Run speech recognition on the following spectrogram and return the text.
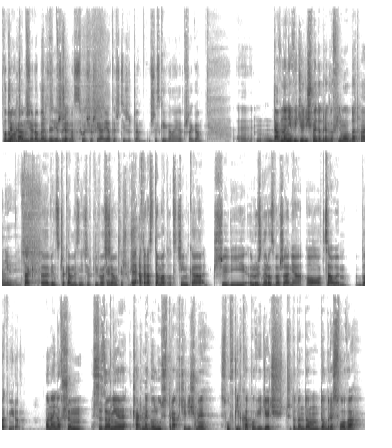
podłączam się, Robert, żeby, jeżeli nas słyszysz. Ja, ja też ci życzę wszystkiego najlepszego. Dawno nie widzieliśmy dobrego filmu o Batmanie, więc. Tak, e, więc czekamy z niecierpliwością. E, a teraz temat odcinka, czyli luźne rozważania o całym Black Mirror. O najnowszym sezonie Czarnego Lustra chcieliśmy słów kilka powiedzieć. Czy to będą dobre słowa?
